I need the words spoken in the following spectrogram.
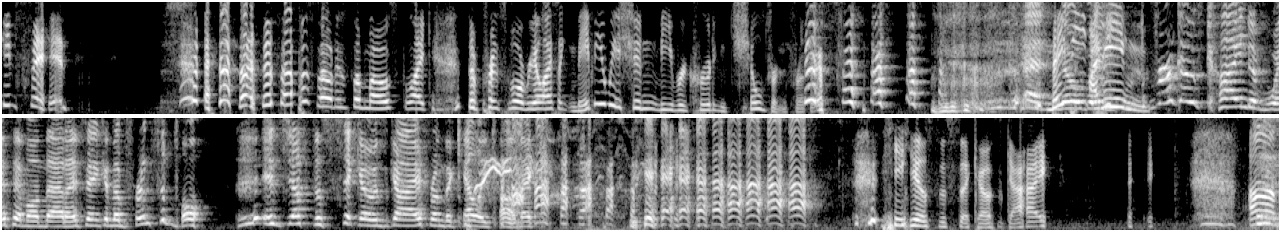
hates it. this episode is the most like the principal realizing maybe we shouldn't be recruiting children for this. And Maybe nobody. teens. Virgo's kind of with him on that, I think, and the principal is just the sickos guy from the Kelly comic. he is the sickos guy. um,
